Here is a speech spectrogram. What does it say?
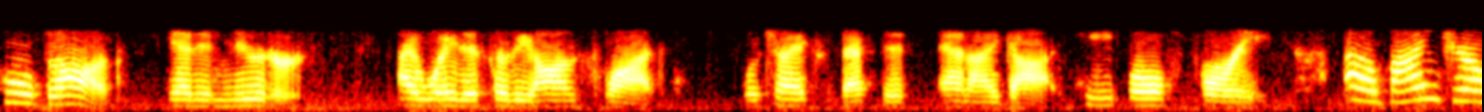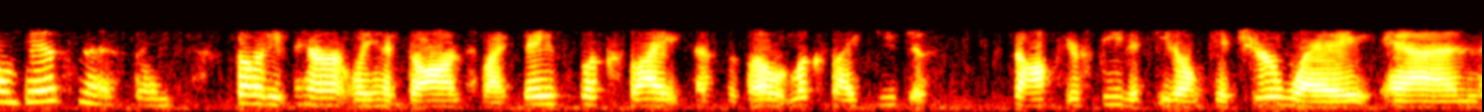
cool dog, get him neutered. I waited for the onslaught, which I expected, and I got people free. Oh, mind your own business. And somebody apparently had gone to my Facebook site and says, oh, it looks like you just stomp your feet if you don't get your way. And,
